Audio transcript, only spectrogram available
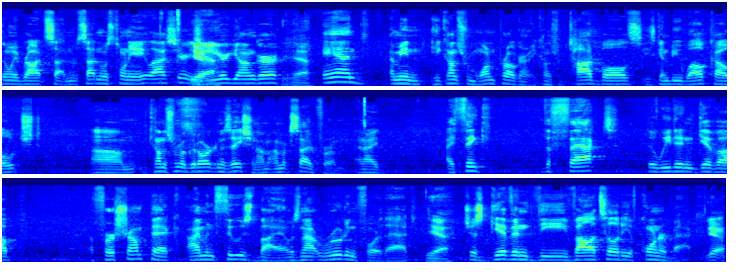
than we brought Sutton. Sutton was 28 last year. He's Yeah. a year younger. Yeah. And I mean, he comes from one program. He comes from Todd Bowles. He's going to be well coached. Um, he comes from a good organization. I'm, I'm excited for him, and I, I think the fact that we didn't give up a first round pick, I'm enthused by. I was not rooting for that. Yeah. Just given the volatility of cornerback. Yeah.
